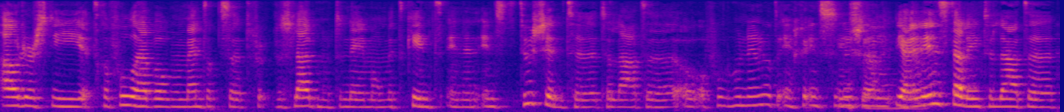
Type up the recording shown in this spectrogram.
ouders die het gevoel hebben op het moment dat ze het besluit moeten nemen om het kind in een institution te, te laten, of hoe, hoe neem je dat? In instelling, ja, in een instelling te laten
